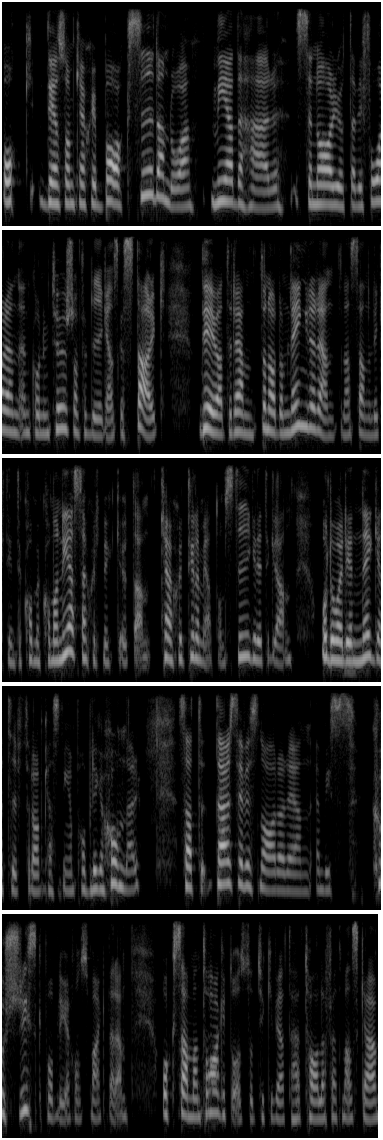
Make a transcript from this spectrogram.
Och det som kanske är baksidan då med det här scenariot där vi får en, en konjunktur som förblir ganska stark, det är ju att räntorna de längre räntorna sannolikt inte kommer komma ner särskilt mycket utan kanske till och med att de stiger lite grann och då är det negativt för avkastningen på obligationer. Så att där ser vi snarare en, en viss kursrisk på obligationsmarknaden och sammantaget då så tycker vi att det här talar för att man ska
